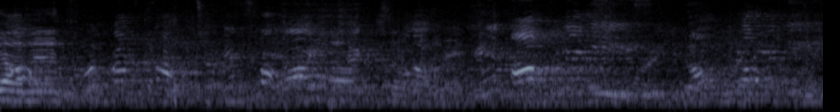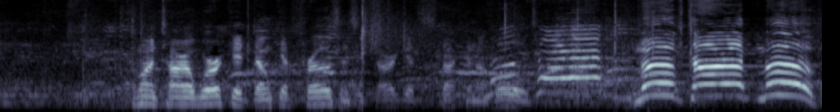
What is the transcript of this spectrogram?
Job, man. Come on, Tara, work it. Don't get frozen. See, Tara gets stuck in a hole. Move, Tara. Move, Tara, move!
